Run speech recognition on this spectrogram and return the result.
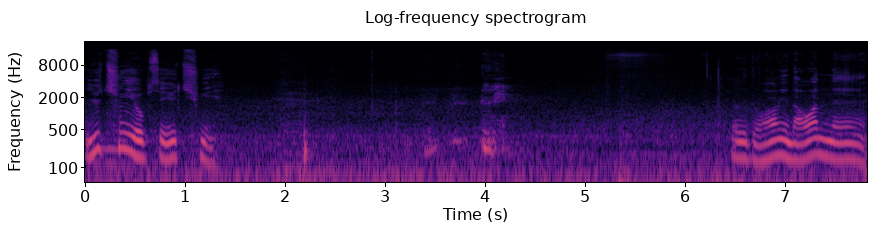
유충이 없어, 유충이. 여기도 왕이 나왔네.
